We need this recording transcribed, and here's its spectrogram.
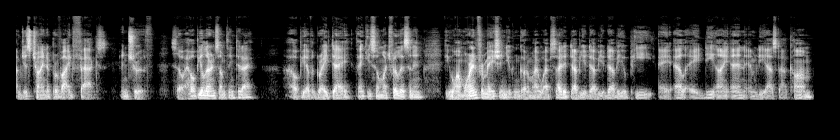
I'm just trying to provide facts and truth. So I hope you learned something today. I hope you have a great day. Thank you so much for listening. If you want more information, you can go to my website at www.paladinmds.com.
